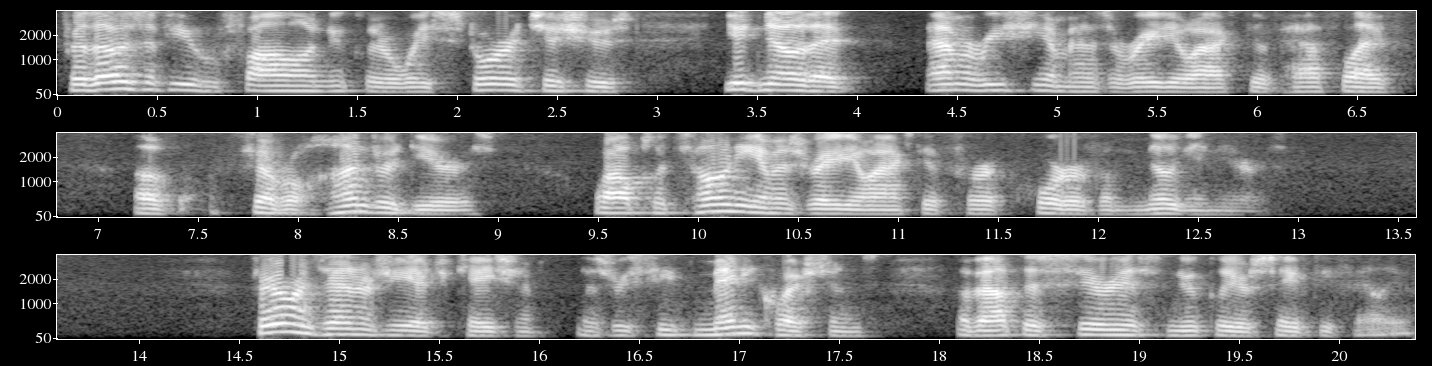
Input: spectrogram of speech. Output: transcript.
For those of you who follow nuclear waste storage issues, you'd know that americium has a radioactive half-life of several hundred years, while plutonium is radioactive for a quarter of a million years. Fairewinds Energy Education has received many questions about this serious nuclear safety failure.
